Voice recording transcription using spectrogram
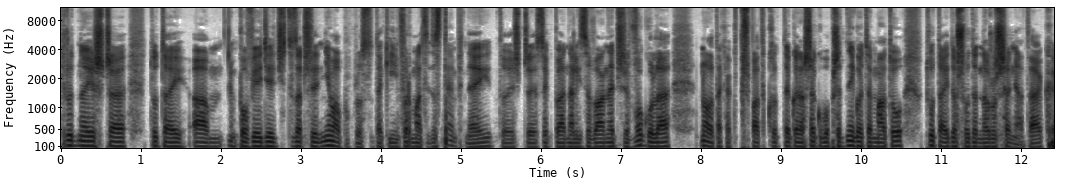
Trudno jeszcze tutaj um, powiedzieć, to znaczy nie ma po prostu takiej informacji dostępnej, to jeszcze jest jakby analizowane, czy w ogóle, no tak jak w przypadku tego naszego poprzedniego tematu, tutaj doszło do naruszenia, tak,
